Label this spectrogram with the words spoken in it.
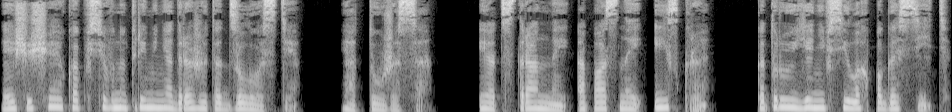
и ощущаю, как все внутри меня дрожит от злости и от ужаса, и от странной, опасной искры, которую я не в силах погасить.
